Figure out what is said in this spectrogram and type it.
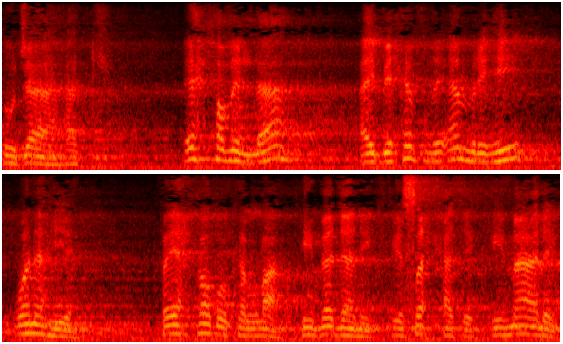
تجاهك. احفظ الله أي بحفظ أمره ونهيه. فيحفظك الله في بدنك في صحتك في مالك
